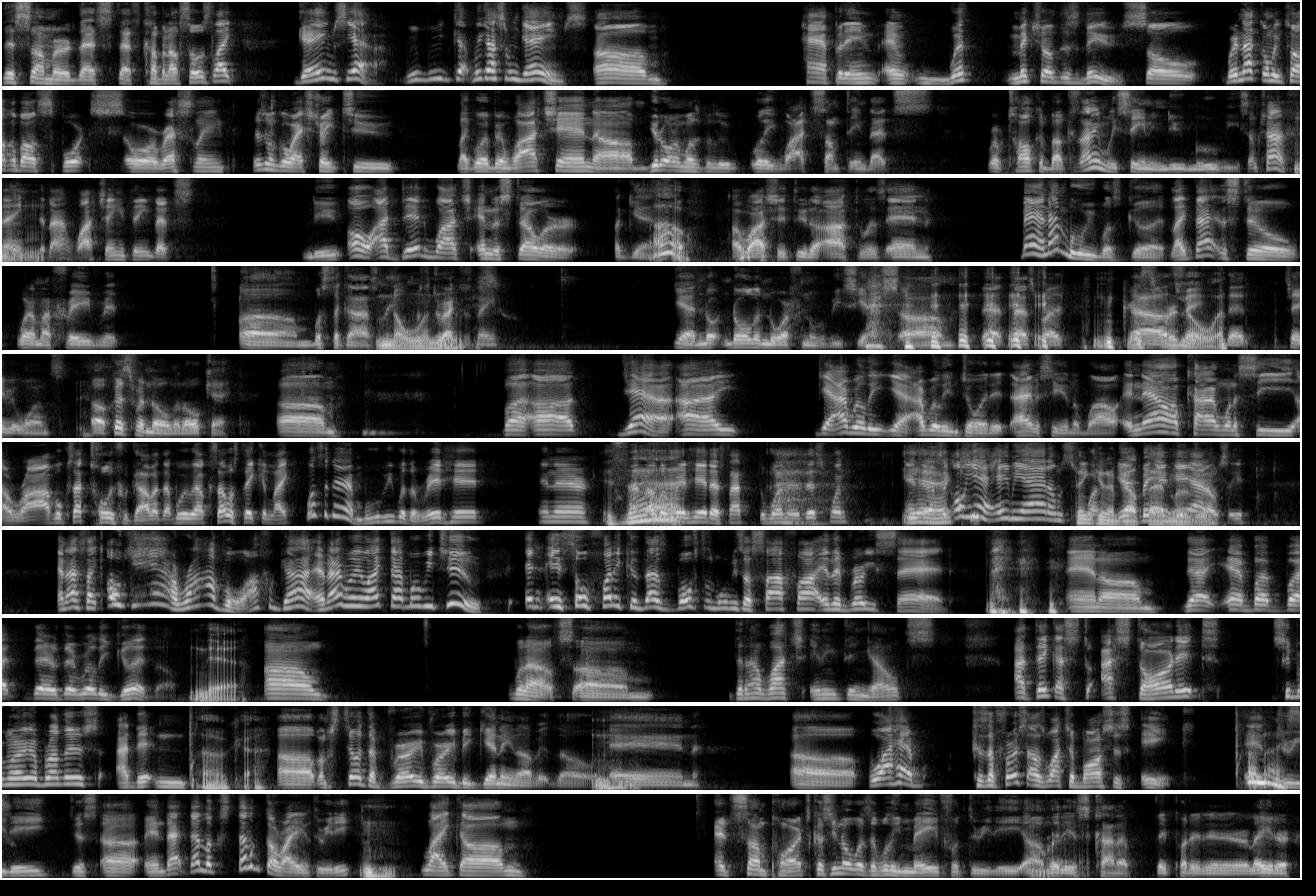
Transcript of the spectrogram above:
this summer that's that's coming up. So it's like games. Yeah, we, we got we got some games um happening, and with mixture of this news. So we're not going to be talking about sports or wrestling. We're just going to go right straight to like what we've been watching. Um, you don't want to really watch something that's we're talking about because I didn't really see any new movies. I'm trying to think. Mm-hmm. Did I watch anything that's new? Oh, I did watch Interstellar again. Oh, I watched it through the Oculus, and man, that movie was good. Like that is still one of my favorite. Um, what's the guy's name? Nolan what's the director's movies. name? Yeah, no, Nolan North movies. Yes, um, that, that's my Christopher uh, Nolan. That favorite ones. Oh, Christopher Nolan. Okay. Um, but uh, yeah, I yeah, I really yeah, I really enjoyed it. I haven't seen it in a while, and now I kind of want to see Arrival because I totally forgot about that movie because I was thinking like, wasn't there a movie with a redhead in there? Is that another redhead? That's not the one in this one. And Yeah, I was like, I oh yeah, Amy Adams. thinking one. about yeah, that Amy movie. Adams. And I was like, oh yeah, Arrival. I forgot, and I really like that movie too. And it's so funny because that's both those movies are sci-fi and they're very sad. and um, yeah, yeah, but but they're they're really good though. Yeah. Um, what else? Um, did I watch anything else? I think I st- I started Super Mario Brothers. I didn't. Okay. Uh, I'm still at the very very beginning of it though, Mhm. and uh, well, I had because at first I was watching Monsters Inc. Oh, in nice. 3D, just uh, and that that looks that looked alright in 3D. Mhm. Like um, at some parts because you know it wasn't really made for 3D. Um, Right. it is kind of they put it in there later.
